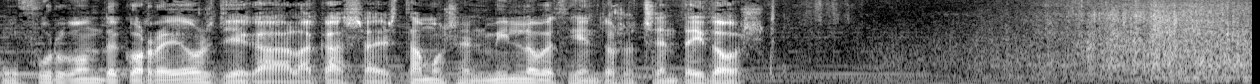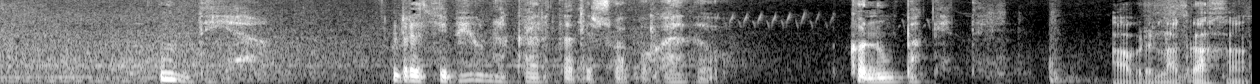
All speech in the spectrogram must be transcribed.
Un furgón de correos llega a la casa. Estamos en 1982. Un día recibí una carta de su abogado con un paquete. Abre la caja.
